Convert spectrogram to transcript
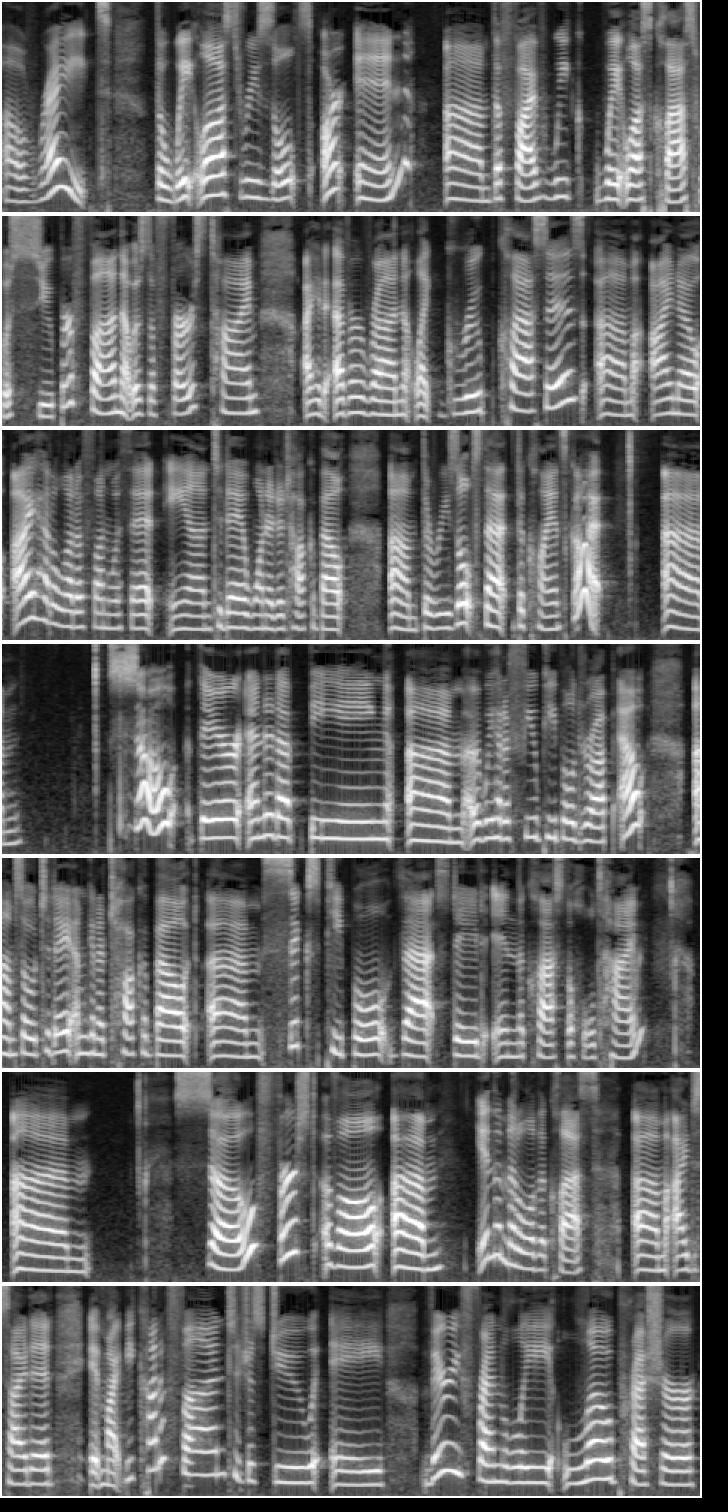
All right. The weight loss results are in. Um, the five week weight loss class was super fun. That was the first time I had ever run like group classes. Um, I know I had a lot of fun with it, and today I wanted to talk about um, the results that the clients got. Um, so there ended up being um, we had a few people drop out. Um, so today i'm going to talk about um, six people that stayed in the class the whole time. Um, so first of all um, in the middle of the class um, I decided it might be kind of fun to just do a very friendly, low pressure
